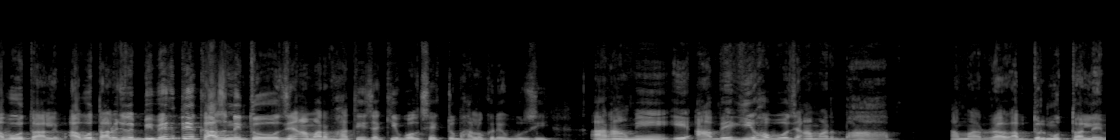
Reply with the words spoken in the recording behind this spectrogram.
আবু তালেব আবু তালেব যদি বিবেক দিয়ে কাজ নিত যে আমার ভাতিজা কি বলছে একটু ভালো করে বুঝি। আর আমি এই আবেগই হব যে আমার বাপ, আমার আব্দুল মুত্তালিব,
